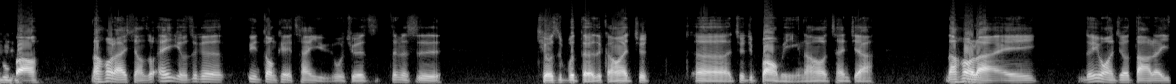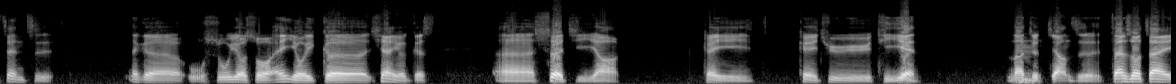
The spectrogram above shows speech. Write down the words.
顾包。那后来想说，哎，有这个运动可以参与，我觉得真的是。求之不得，就赶快就，呃，就去报名，然后参加。那后来轮椅网球打了一阵子，那个五叔又说：“哎，有一个现在有一个呃射击啊，可以可以去体验。”那就这样子。嗯、但是说在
